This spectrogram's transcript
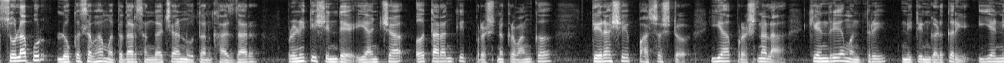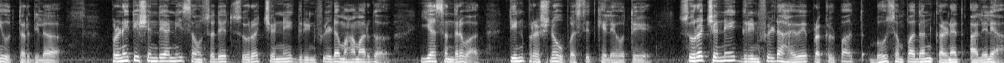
सोलापूर लोकसभा मतदारसंघाच्या नूतन खासदार प्रणिती शिंदे यांच्या अतारांकित प्रश्न क्रमांक तेराशे पासष्ट या प्रश्नाला केंद्रीय मंत्री नितीन गडकरी यांनी उत्तर दिलं. प्रणिती शिंदे यांनी संसदेत सुरत चेन्नई ग्रीनफील्ड महामार्ग या संदर्भात तीन प्रश्न उपस्थित केले होते. सुरत चेन्नई ग्रीनफील्ड हायवे प्रकल्पात भूसंपादन करण्यात आलेल्या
